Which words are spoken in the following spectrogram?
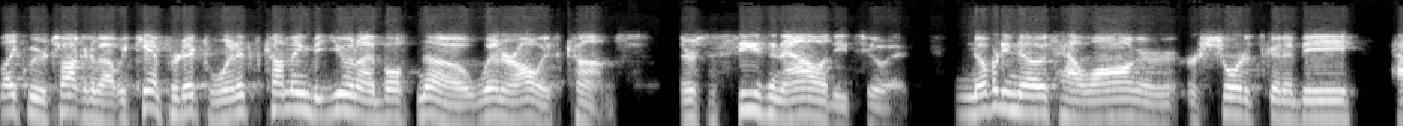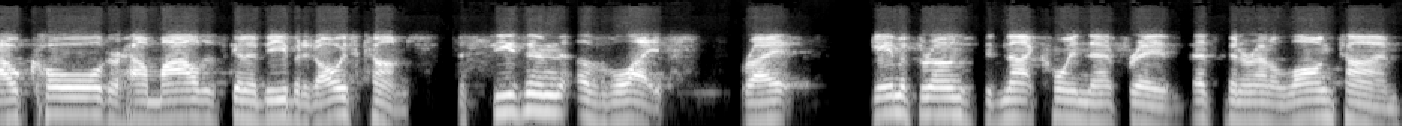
like we were talking about, we can't predict when it's coming, but you and I both know winter always comes. There's a seasonality to it. Nobody knows how long or, or short it's going to be, how cold or how mild it's going to be, but it always comes the season of life, right? Game of Thrones did not coin that phrase. That's been around a long time.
